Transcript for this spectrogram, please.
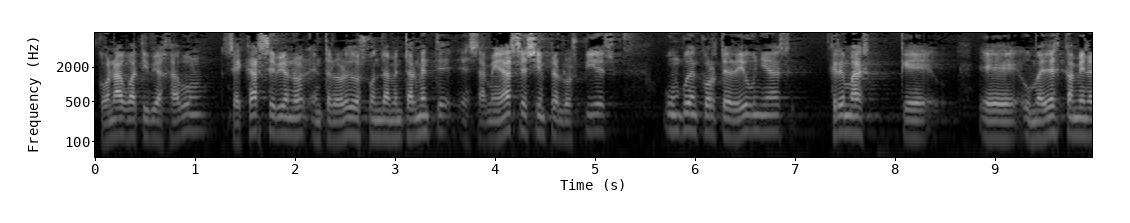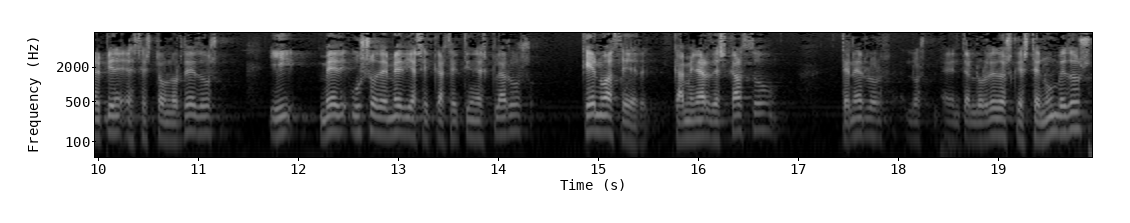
con agua tibia jabón, secarse bien entre los dedos fundamentalmente, examinarse siempre los pies, un buen corte de uñas, cremas que eh, humedezcan bien el pie, excepto en los dedos, y uso de medias y calcetines claros. ¿Qué no hacer? Caminar descalzo, tener entre los dedos que estén húmedos,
